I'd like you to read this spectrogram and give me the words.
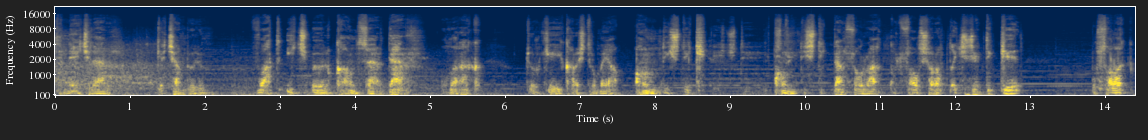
Dinleyiciler, geçen bölüm Vat iç öl kanser der olarak Türkiye'yi karıştırmaya and içtik. İçtik. And içtikten sonra kutsal şarapla içecektik ki bu salak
